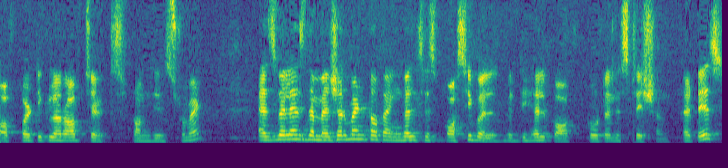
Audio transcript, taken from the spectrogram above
of particular objects from the instrument, as well as the measurement of angles is possible with the help of total station, that is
